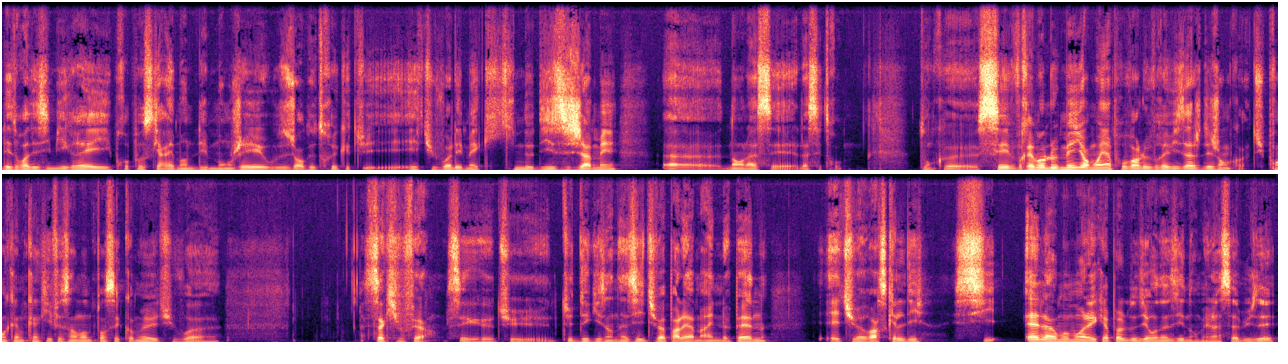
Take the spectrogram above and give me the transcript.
les droits des immigrés et il propose carrément de les manger ou ce genre de trucs. Et tu, vois les mecs qui ne disent jamais euh, non, là c'est là c'est trop. Donc c'est vraiment le meilleur moyen pour voir le vrai visage des gens. Quoi. Tu prends quelqu'un qui fait semblant de penser comme eux et tu vois. c'est ça qu'il faut faire. C'est que tu, te déguises en Asie, tu vas parler à Marine Le Pen et tu vas voir ce qu'elle dit. Si elle, à un moment, elle est capable de dire aux nazis non, mais là, c'est abusé,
